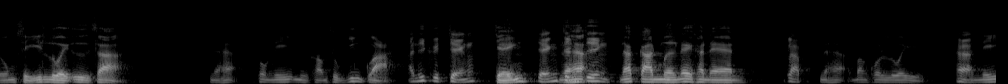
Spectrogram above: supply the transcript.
ลงสีรวยอื้อซ่านะฮะพวกนี้มีความสุขยิ่งกว่า อันนี้คือเจ๋ง เจ๋งเจ๋งนะฮะจริงนักการเมืองได้คะแนนครับ นะฮะบางคนรวยอีกฮะ อันนี้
